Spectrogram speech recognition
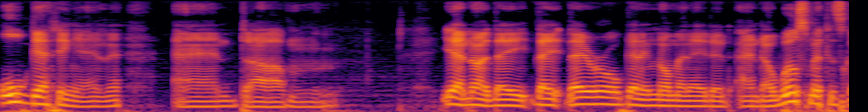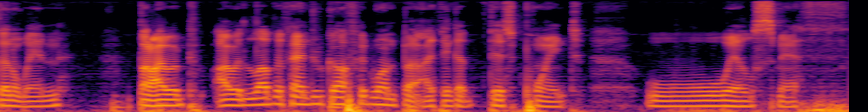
all getting in, and um, yeah, no, they they they are all getting nominated, and uh, Will Smith is going to win. But I would I would love if Andrew Garfield won, but I think at this point, Will Smith.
